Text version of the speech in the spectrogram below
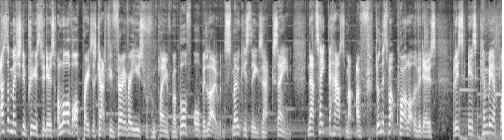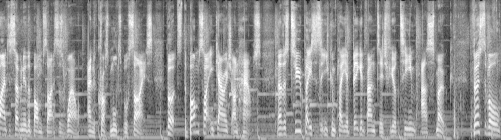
as I mentioned in previous videos, a lot of operators can actually be very, very useful from playing from above or below, and smoke is the exact same. Now, take the house map. I've done this map quite a lot in the videos, but it can be applied to so many other bomb sites as well, and across multiple sites. But the bomb site and garage on house. Now, there's two places that you can play a big advantage for your team as smoke. First of all,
